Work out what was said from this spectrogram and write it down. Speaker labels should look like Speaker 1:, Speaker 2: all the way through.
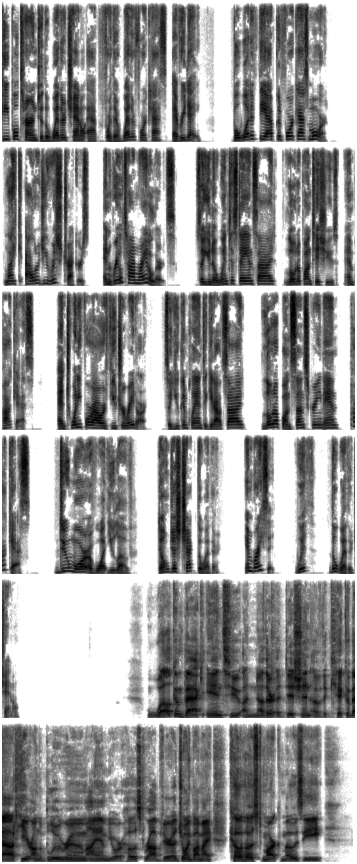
Speaker 1: People turn to the Weather Channel app for their weather forecasts every day. But what if the app could forecast more? Like allergy risk trackers and real-time rain alerts. So you know when to stay inside, load up on tissues and podcasts. And 24-hour future radar. So you can plan to get outside, load up on sunscreen and podcasts. Do more of what you love. Don't just check the weather. Embrace it with the Weather Channel.
Speaker 2: Welcome back into another edition of the Kickabout here on the Blue Room. I am your host, Rob Vera, joined by my co host, Mark Mosey.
